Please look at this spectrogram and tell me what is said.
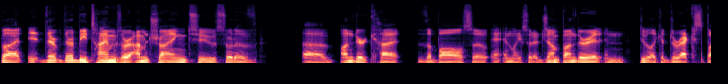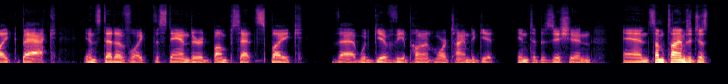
but it, there there'd be times where I'm trying to sort of uh, undercut the ball so and, and, like sort of jump under it and do like a direct spike back instead of like the standard bump set spike that would give the opponent more time to get into position. And sometimes it just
